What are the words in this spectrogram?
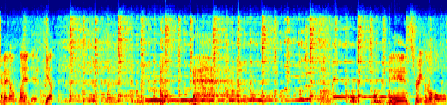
And I don't land it. Yep. And straight into the hole.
